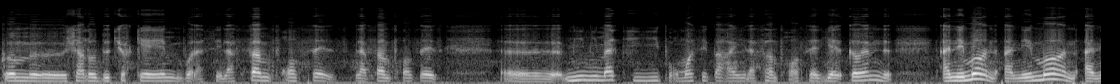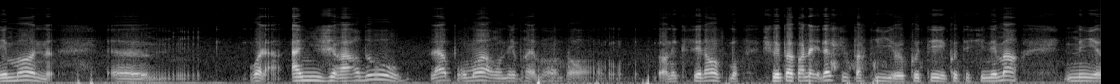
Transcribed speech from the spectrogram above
comme euh, Charlotte de Turckheim, voilà, c'est la femme française, la femme française. Euh, Mimi Mati, pour moi c'est pareil, la femme française. Il y a quand même de... Anémone, Anémone, Anémone. voilà, Annie Girardot. Là, pour moi, on est vraiment dans, dans l'excellence. Bon, je vais pas parler, là je suis partie côté, côté cinéma, mais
